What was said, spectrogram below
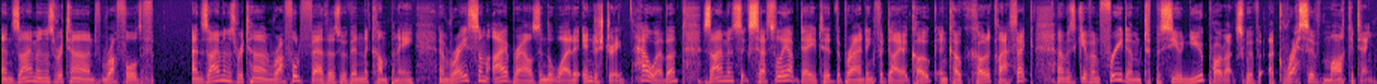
and Zyman's returned ruffled and Zyman's return ruffled feathers within the company and raised some eyebrows in the wider industry. However, Zyman successfully updated the branding for Diet Coke and Coca Cola Classic and was given freedom to pursue new products with aggressive marketing.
